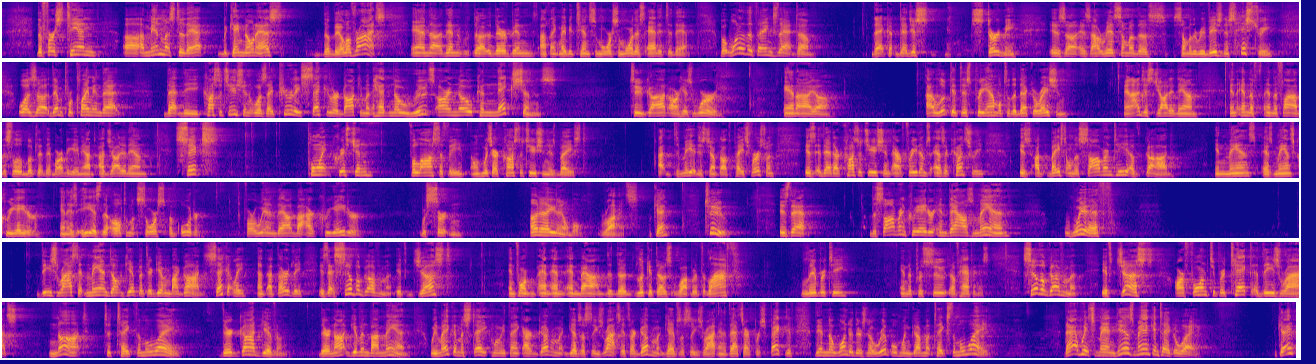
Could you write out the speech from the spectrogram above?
The first 10 uh, amendments to that became known as the Bill of Rights. And uh, then uh, there have been, I think, maybe 10 some more, some more that's added to that. But one of the things that, um, that, that just stirred me is uh, as I read some of the, some of the revisionist history was uh, them proclaiming that, that the Constitution was a purely secular document, had no roots or no connections to God or His Word. And I, uh, I looked at this preamble to the Declaration, and I just jotted down in, in, the, in the fly of this little booklet that Barbie gave me, I, I jotted down six point Christian philosophy on which our Constitution is based. I, to me, it just jumped off the page. First one is that our Constitution, our freedoms as a country, is uh, based on the sovereignty of God in man's as man's creator, and as He is the ultimate source of order. For we are endowed by our Creator with certain unalienable rights. Okay? Two is that the sovereign Creator endows man with these rights that man don't give, but they're given by God. Secondly, and uh, thirdly, is that civil government, if just and for, and and and bound, the, the, look at those what with life, liberty, and the pursuit of happiness. Civil government, if just, are formed to protect these rights, not to take them away. They're God given. They're not given by man. We make a mistake when we think our government gives us these rights. If our government gives us these rights, and if that's our perspective, then no wonder there's no ripple when government takes them away. That which man gives, man can take away. Okay?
